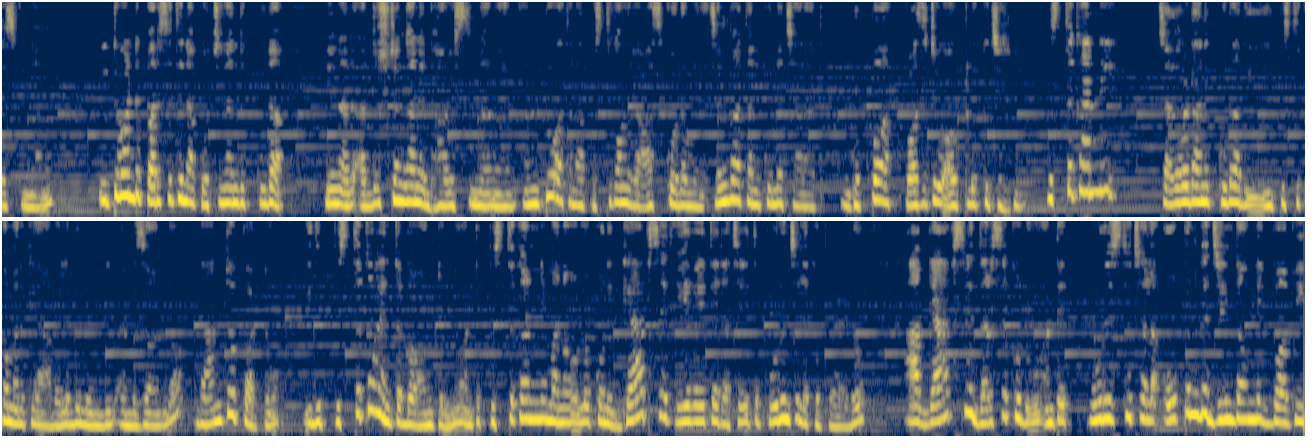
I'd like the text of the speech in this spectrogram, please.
చేసుకున్నాను. ఇటువంటి పరిస్థితి నాకు వచ్చినందుకు కూడా నేను అది అదృష్టంగానే భావిస్తున్నాను అంటూ అతను ఆ పుస్తకం రాసుకోవడం నిజంగా అతనుకున్న చాలా గొప్ప పాజిటివ్ అవుట్లుక్ చిహ్నం పుస్తకాన్ని చదవడానికి కూడా అది ఈ పుస్తకం మనకి అవైలబుల్ ఉంది అమెజాన్లో దాంతో పాటు ఇది పుస్తకం ఎంత బాగుంటుందో అంటే పుస్తకాన్ని మనలో కొన్ని గ్యాప్స్ ఏవైతే రచయిత పూరించలేకపోయాడో ఆ గ్యాప్స్ని దర్శకుడు అంటే పూరిస్తూ చాలా ఓపెన్గా జీన్ డామినిక్ బాబీ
